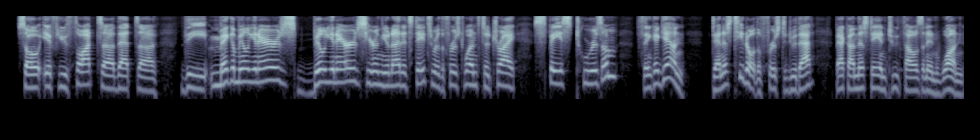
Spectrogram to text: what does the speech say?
So if you thought uh, that uh, the mega millionaires, billionaires here in the United States were the first ones to try space tourism, think again. Dennis Tito, the first to do that, back on this day in 2001.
